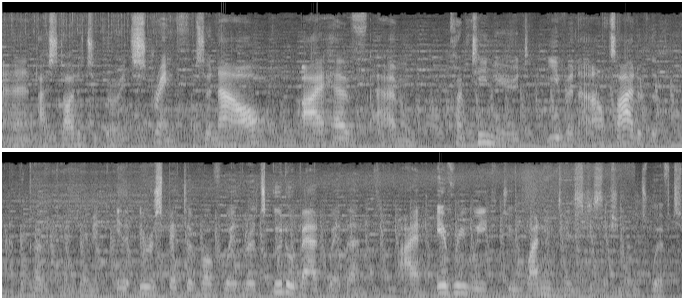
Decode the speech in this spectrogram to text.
and I started to grow in strength. So now I have um, continued even outside of the, the COVID pandemic, irrespective of whether it's good or bad weather. I every week do one intensity session on Zwift.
